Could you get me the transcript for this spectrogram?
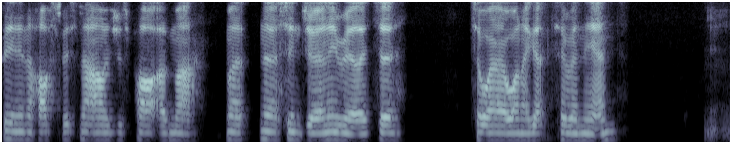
being in a hospice now is just part of my my nursing journey really to to where I want to get to in the end. Mm-hmm.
